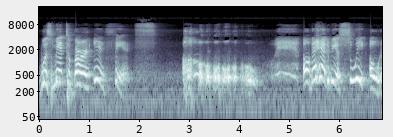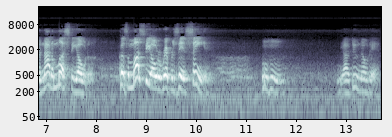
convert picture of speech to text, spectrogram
was meant to burn incense. Oh, oh, there had to be a sweet odor, not a musty odor, because a musty odor represents sin. Mm-hmm. Y'all do know that.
